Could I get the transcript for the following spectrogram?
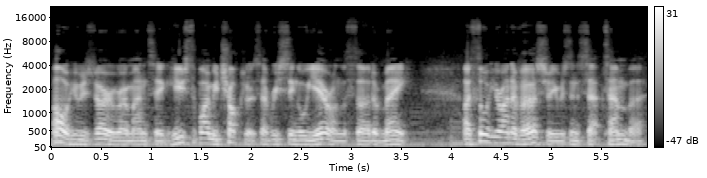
Oh, he was very romantic. He used to buy me chocolates every single year on the 3rd of May. I thought your anniversary was in September.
